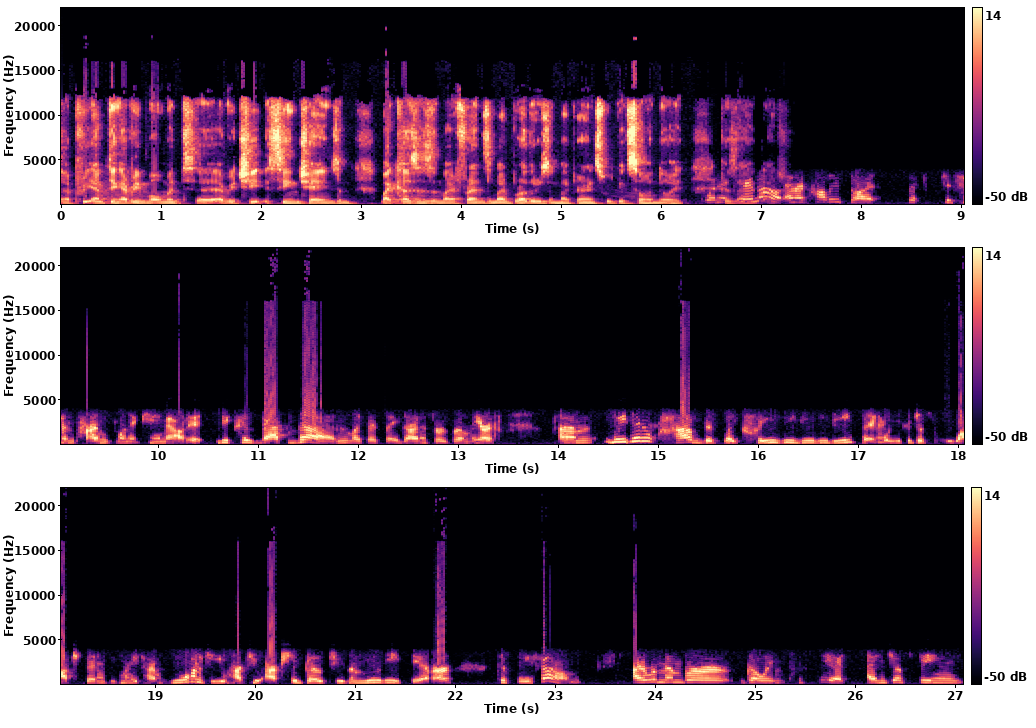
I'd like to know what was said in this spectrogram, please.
uh, preempting every moment, uh, every che- scene change, and my cousins and my friends and my brothers and my parents would get so annoyed. when it 'Cause I- came out, and I probably saw it six to ten times when it came out. It because back then, like I say, dinosaurs roamed the earth. Um, we didn't have this like crazy DVD thing where you could just watch things as many times as you wanted to. You had to actually go to the movie theater to see films. I remember going to see it and just being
